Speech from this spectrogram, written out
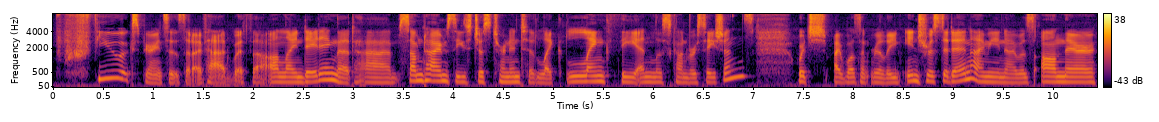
few experiences that I've had with uh, online dating that uh, sometimes these just turn into like lengthy, endless conversations, which I wasn't really interested in. I mean, I was on there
